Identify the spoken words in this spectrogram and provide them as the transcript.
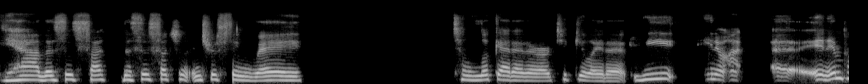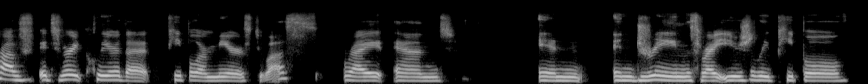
Yeah, this is such this is such an interesting way to look at it or articulate it. We, you know, I, uh, in improv, it's very clear that people are mirrors to us, right? And in in dreams, right? Usually, people,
